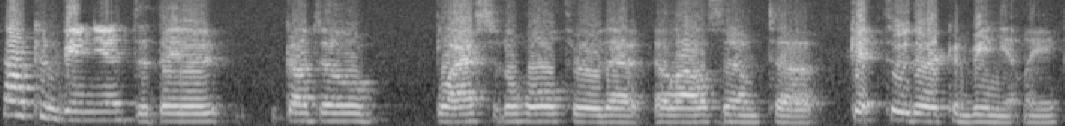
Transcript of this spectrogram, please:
How convenient that they Godzilla blasted a hole through that allows them to get through there conveniently.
